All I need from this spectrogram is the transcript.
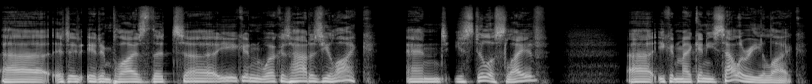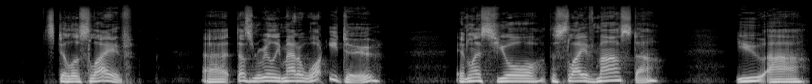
Uh, it, it implies that uh, you can work as hard as you like and you're still a slave. Uh, you can make any salary you like, still a slave. Uh, it doesn't really matter what you do, unless you're the slave master you are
